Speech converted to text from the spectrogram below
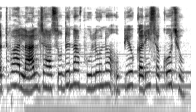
અથવા લાલ જાસૂદના ફૂલોનો ઉપયોગ કરી શકો છો.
